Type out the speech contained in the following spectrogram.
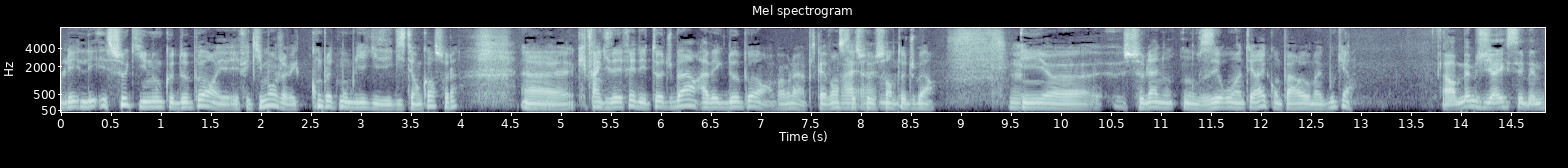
les, ceux qui n'ont que deux ports, et effectivement, j'avais complètement oublié qu'ils existaient encore, ceux-là, enfin, qu'ils avaient fait des touch bars avec deux ports, enfin, voilà, parce qu'avant c'était ceux sans touch bar. Mm. Et euh, ceux-là ont, zéro intérêt comparé au MacBook Air. Alors même, je dirais que c'est même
